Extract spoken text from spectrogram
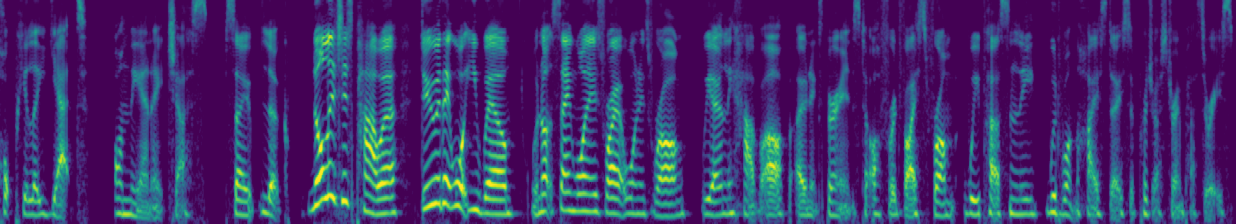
popular yet on the NHS. So, look, knowledge is power. Do with it what you will. We're not saying one is right or one is wrong. We only have our own experience to offer advice from. We personally would want the highest dose of progesterone pessaries.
